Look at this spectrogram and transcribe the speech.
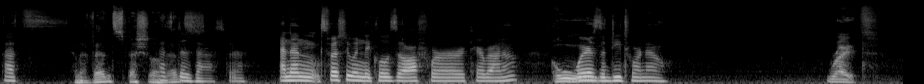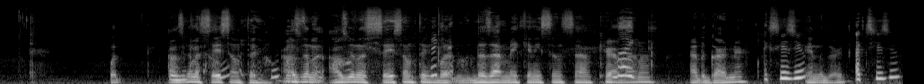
That's An event, special that's events. disaster. And then especially when they close it off for Caribana. Ooh, Where's the detour now? right? But I was gonna say something. I was gonna I was gonna say something, but does that make any sense to have Carolina at the Gardiner Excuse you? in the garden? Excuse you?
